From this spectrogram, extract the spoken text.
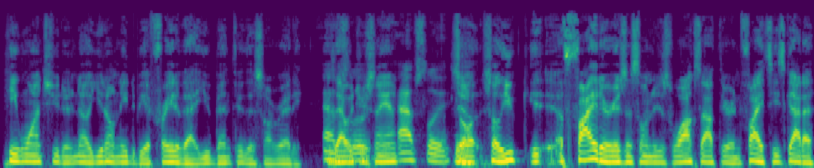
He wants you to know you don't need to be afraid of that. You've been through this already. Is that what you're saying? Absolutely. So, so you a fighter isn't someone who just walks out there and fights. He's got to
